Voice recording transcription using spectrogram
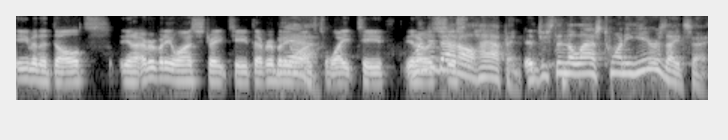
even adults you know everybody wants straight teeth everybody Yeah. wants white teeth you when know did that just all happen it- just in the last 20 years i'd say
